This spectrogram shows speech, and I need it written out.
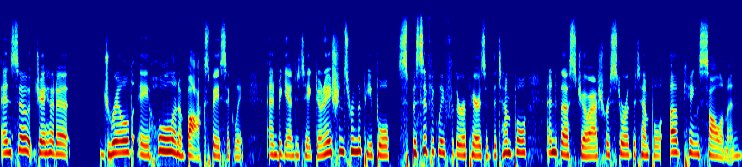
and so Jehoiada drilled a hole in a box, basically, and began to take donations from the people specifically for the repairs of the temple, and thus Joash restored the temple of King Solomon.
